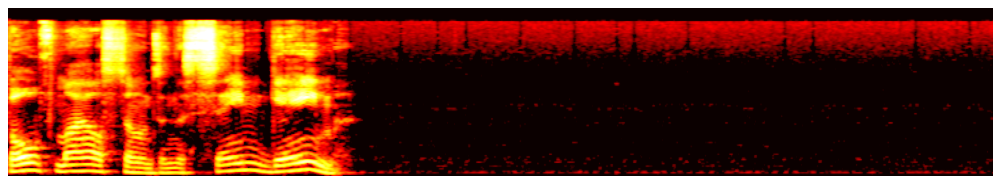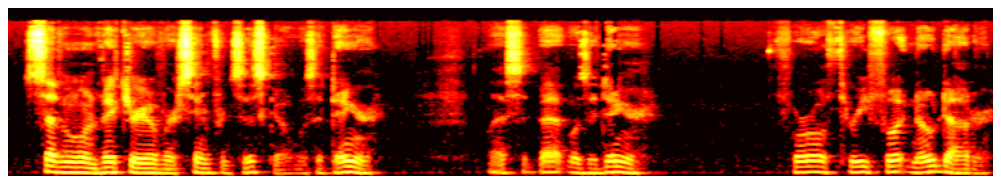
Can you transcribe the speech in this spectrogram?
both milestones in the same game. 7 1 victory over San Francisco was a dinger. Last at bat was a dinger. 403 foot, no doubter.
